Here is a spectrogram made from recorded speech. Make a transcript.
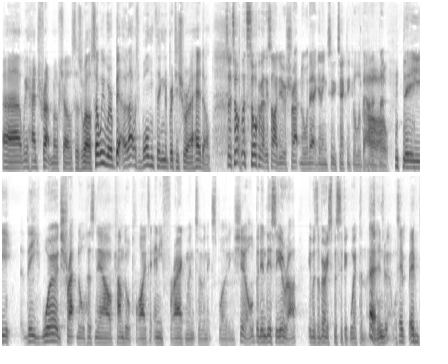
Uh, we had shrapnel shells as well. So we were a bit, that was one thing the British were ahead on. So talk, let's talk about this idea of shrapnel without getting too technical about it. But the the word shrapnel has now come to apply to any fragment of an exploding shell, but in this era, it was a very specific weapon. They Yeah, in- about, wasn't in- in-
